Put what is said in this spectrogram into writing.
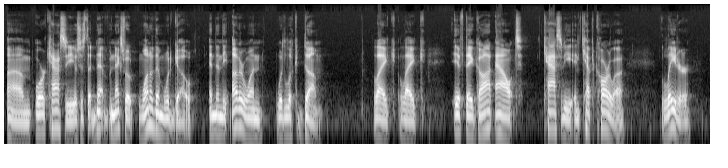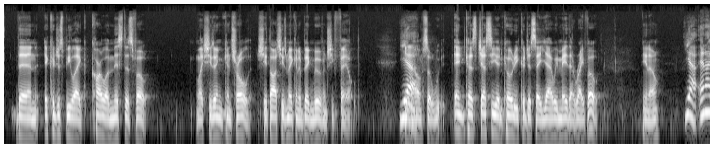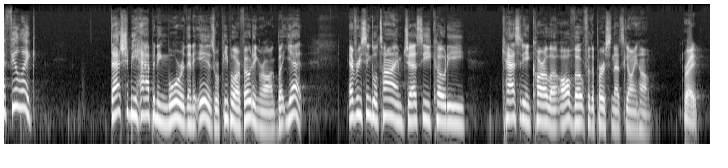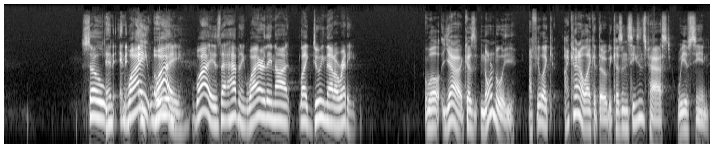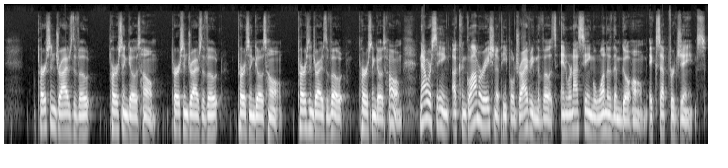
um, or Cassidy. It was just that ne- next vote, one of them would go, and then the other one would look dumb like like if they got out Cassidy and kept Karla later, then it could just be like Karla missed this vote. Like she didn't control it. She thought she was making a big move and she failed. you Yeah, know? So we, and because Jesse and Cody could just say, "Yeah, we made that right vote." You know. yeah, and I feel like that should be happening more than it is, where people are voting wrong. But yet, every single time, Jesse, Cody, Cassidy, and Karla all vote for the person that's going home. Right. So And- and- why and why why is that happening? Why are they not like doing that already? Well, yeah, because normally I feel like I kind of like it though because in seasons past we have seen a person drives the vote, person goes home, person drives the vote, person goes home, person drives the vote, person goes home. Now we're seeing a conglomeration of people driving the votes, and we're not seeing one of them go home except for James,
